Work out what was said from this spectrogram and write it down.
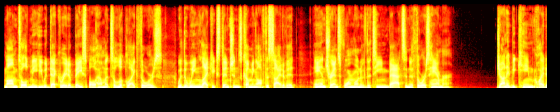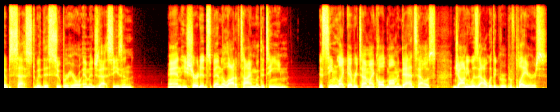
Mom told me he would decorate a baseball helmet to look like Thor's, with the wing like extensions coming off the side of it, and transform one of the team bats into Thor's hammer. Johnny became quite obsessed with this superhero image that season, and he sure did spend a lot of time with the team. It seemed like every time I called mom and dad's house, Johnny was out with a group of players.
